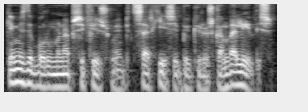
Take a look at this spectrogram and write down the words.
και εμείς δεν μπορούμε να ψηφίσουμε επί της αρχής, είπε ο κ. Σκανδαλίδης.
